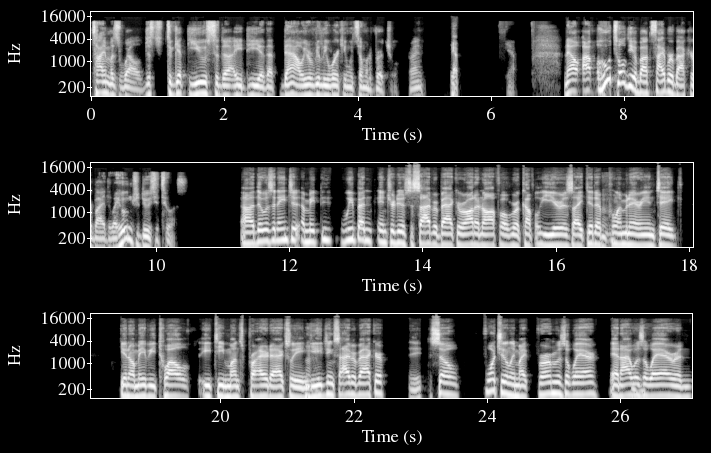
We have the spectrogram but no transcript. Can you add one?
time as well, just to get used to the idea that now you're really working with someone virtual, right? Yep. Yeah. Now, uh, who told you about Cyberbacker? By the way, who introduced you to us? Uh, there was an ancient, I mean, we've been introduced to Cyberbacker on and off over a couple of years. I did a mm-hmm. preliminary intake, you know, maybe 12, 18 months prior to actually mm-hmm. engaging mm-hmm. Cyberbacker. So fortunately, my firm was aware and I was mm-hmm. aware. And,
